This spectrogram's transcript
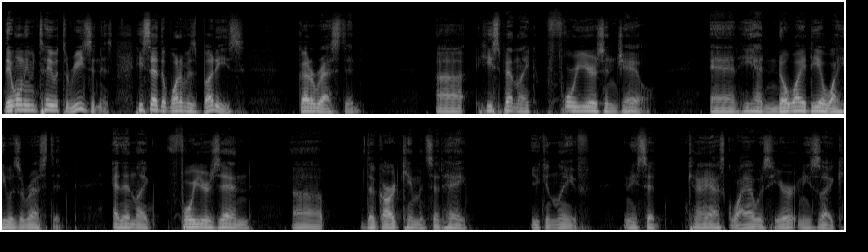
they won't even tell you what the reason is. He said that one of his buddies got arrested. Uh, he spent like four years in jail, and he had no idea why he was arrested. And then like four years in, uh, the guard came and said, "Hey, you can leave." And he said, "Can I ask why I was here?" And he's like,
